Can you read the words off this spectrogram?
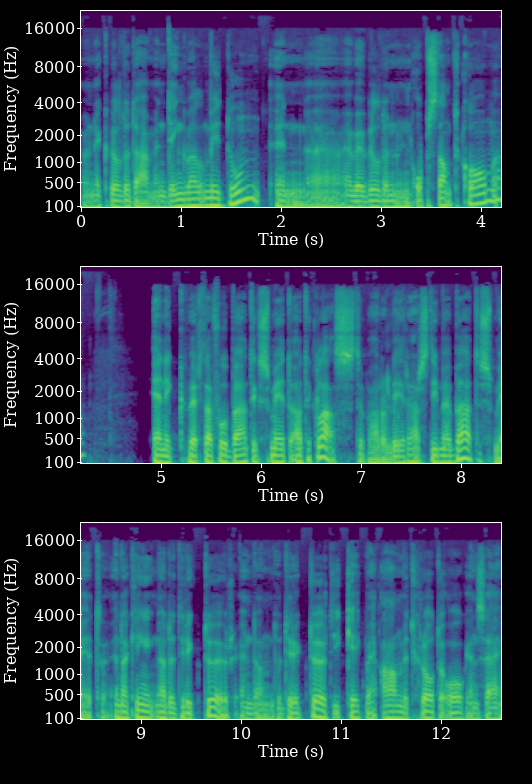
en, ik wilde daar mijn ding wel mee doen. En, en wij wilden in opstand komen. En ik werd daarvoor buiten gesmeten uit de klas. Er waren leraars die mij buiten smeten. En dan ging ik naar de directeur. En dan de directeur die keek mij aan met grote ogen en zei...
